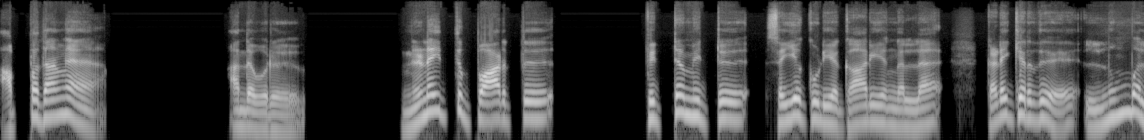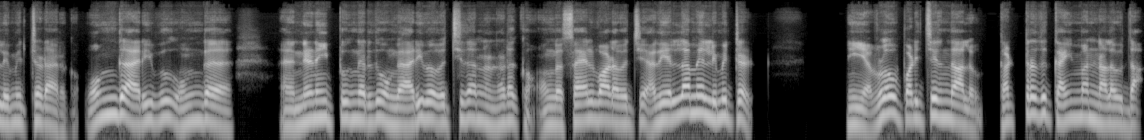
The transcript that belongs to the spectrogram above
அப்பதாங்க அந்த ஒரு நினைத்து பார்த்து திட்டமிட்டு செய்யக்கூடிய காரியங்களில் கிடைக்கிறது ரொம்ப லிமிட்டடாக இருக்கும். உங்கள் அறிவு உங்கள் நினைப்புங்கிறது உங்கள் அறிவை வச்சு தான் நடக்கும். உங்கள் செயல்பாடை வச்சு அது எல்லாமே லிமிட்டட் நீ எவ்வளோ படிச்சிருந்தாலும் கட்டுறது கைமண் அளவு தான்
